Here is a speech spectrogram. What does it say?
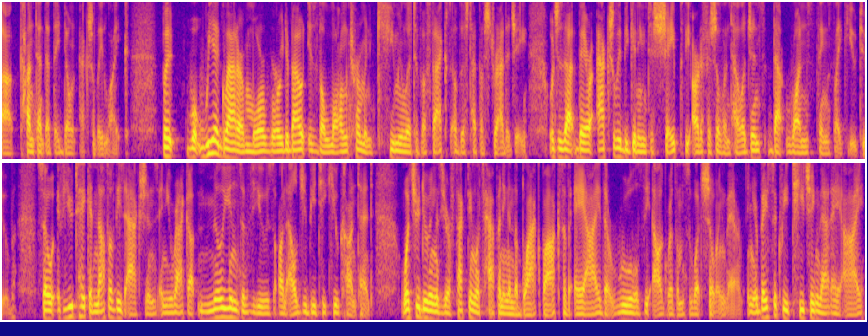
uh, content that they don't actually like. But what we at GLAAD are more worried about is the long term and cumulative effects of this type of strategy, which is that they are actually beginning to shape the artificial intelligence that runs things like YouTube. So if you take enough of these actions and you rack up millions of views on LGBTQ content, what you're doing is you're affecting what's happening in the black box of AI that rules the algorithms of what's showing there. And you're basically teaching that AI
